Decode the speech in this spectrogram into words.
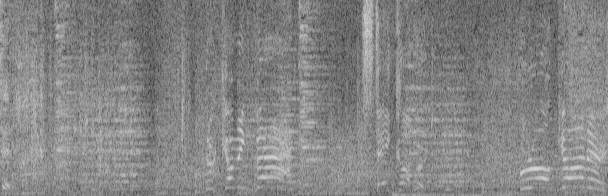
Fix it. They're coming back! Stay covered. We're all goners!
